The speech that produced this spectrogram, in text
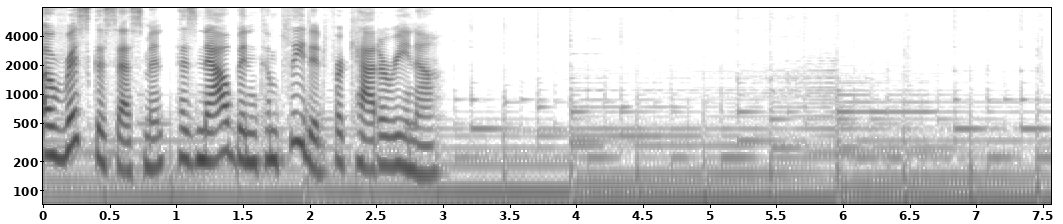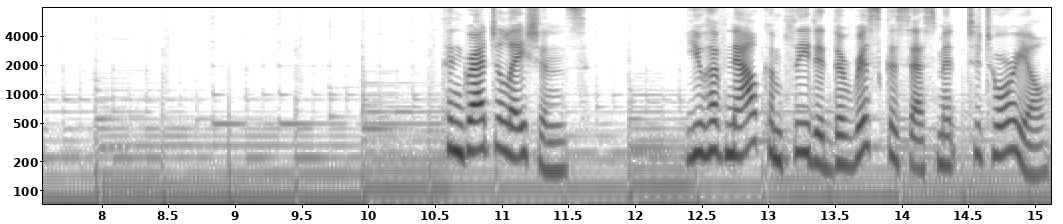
A risk assessment has now been completed for Katerina. Congratulations! You have now completed the risk assessment tutorial.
